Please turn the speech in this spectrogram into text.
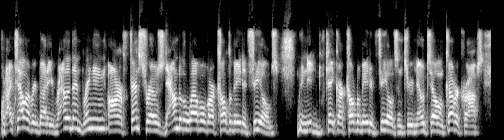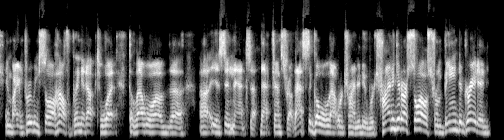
what I tell everybody rather than bringing our fence rows down to the level of our cultivated fields, we need to take our cultivated fields and through no till and cover crops, and by improving soil health, bring it up to what the level of the uh, is in that uh, that fence row. That's the goal that we're trying to do. We're trying to get our soils from being degraded,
